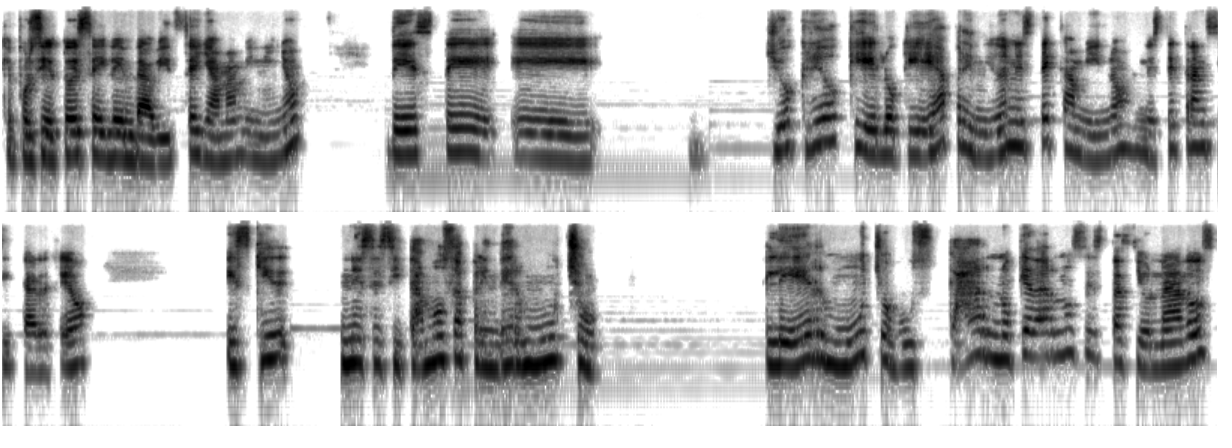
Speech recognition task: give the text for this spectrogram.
que por cierto es Aiden David, se llama mi niño. De este, eh, yo creo que lo que he aprendido en este camino, en este transitar, Geo, es que necesitamos aprender mucho, leer mucho, buscar, no quedarnos estacionados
